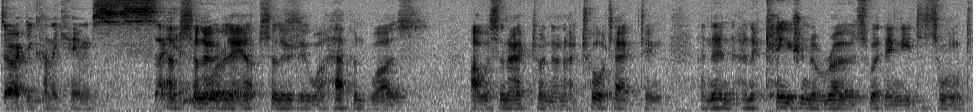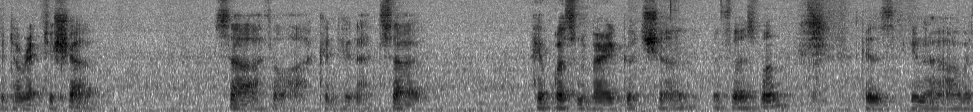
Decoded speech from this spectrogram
directing kind of came second. Absolutely, or- absolutely. What happened was I was an actor and then I taught acting, and then an occasion arose where they needed someone to direct a show. So I thought, oh, I can do that. So it wasn't a very good show, the first one, because, you know, I was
